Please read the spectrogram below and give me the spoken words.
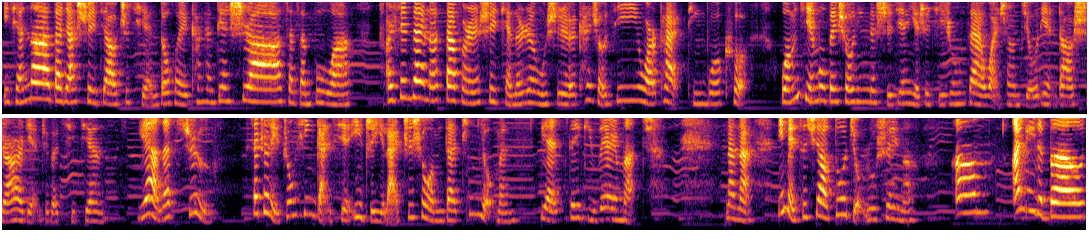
以前呢，大家睡觉之前都会看看电视啊、散散步啊，而现在呢，大部分人睡前的任务是看手机、玩 Pad、听播客。我们节目被收听的时间也是集中在晚上九点到十二点这个期间。 Yeah, that's true. 在这里，衷心感谢一直以来支持我们的听友们。 Yes, thank you very much. 娜娜，你每次需要多久入睡呢？ Um, I need about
